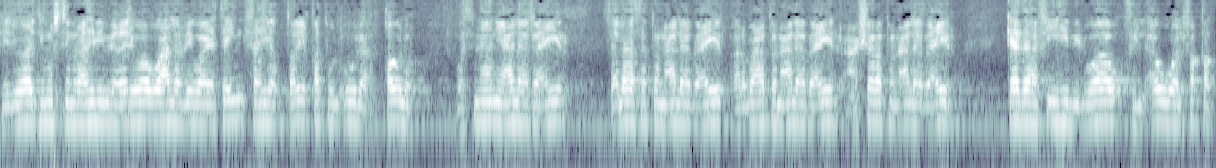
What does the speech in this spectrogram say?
في رواية مسلم راهبين بغير واو وعلى الروايتين فهي الطريقة الأولى قوله واثنان على بعير ثلاثة على بعير أربعة على بعير عشرة على بعير كذا فيه بالواو في الأول فقط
